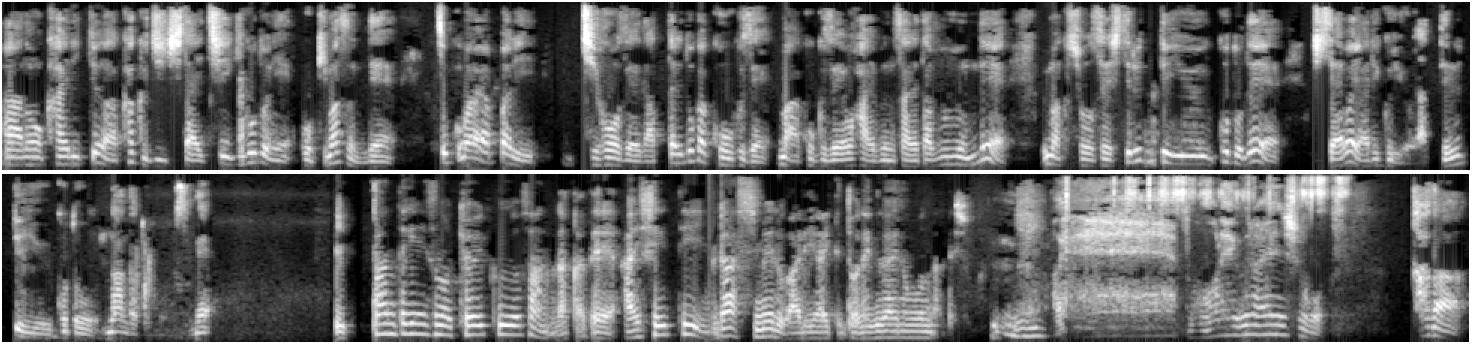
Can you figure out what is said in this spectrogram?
あの、帰りっていうのは各自治体、地域ごとに起きますんで、そこはやっぱり地方税だったりとか交付税、まあ国税を配分された部分でうまく調整してるっていうことで、自治体はやりくりをやってるっていうことなんだと思うんですね。一般的にその教育予算の中で ICT が占める割合ってどれぐらいのものなんでしょうか、えー、どれぐらいでしょう。ただ、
